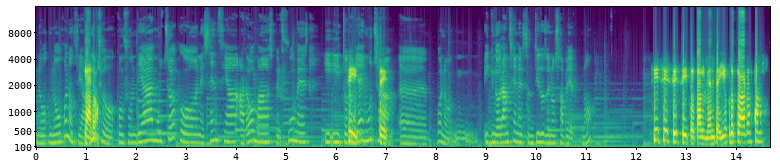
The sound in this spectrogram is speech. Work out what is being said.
no, no conocía mucho. Confundía mucho con esencia, aromas, perfumes y, todavía hay mucha, eh, bueno, ignorancia en el sentido de no saber, ¿no? Sí, sí, sí, sí, totalmente. Yo creo que ahora estamos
